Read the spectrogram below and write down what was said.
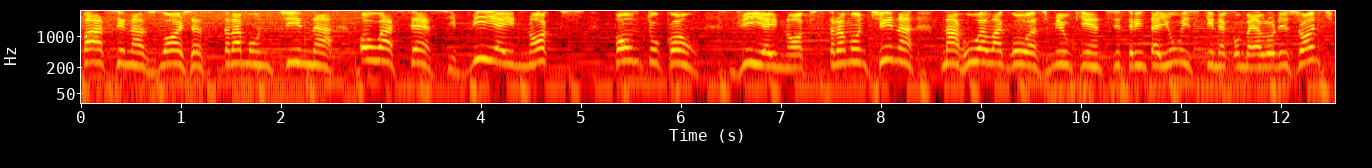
passe nas lojas Tramontina ou acesse viainox.com. Via Inox Tramontina, na rua Lagoas 1531, esquina com Belo Horizonte.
